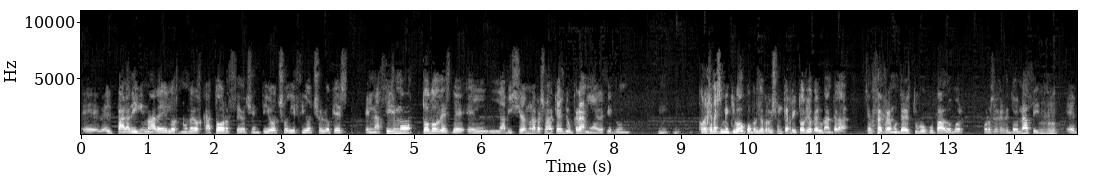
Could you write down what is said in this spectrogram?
eh, el paradigma de los números 14, 88, 18 en lo que es el nazismo, todo desde la visión de una persona que es de Ucrania, es decir, un, corrígeme si me equivoco, pero yo creo que es un territorio que durante la Segunda Guerra Mundial estuvo ocupado por, por los ejércitos nazis. Eh,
